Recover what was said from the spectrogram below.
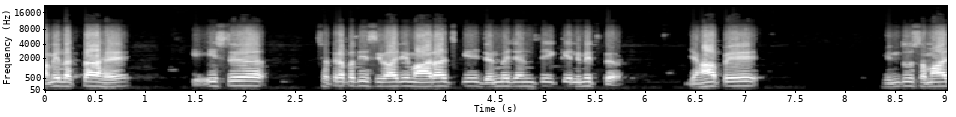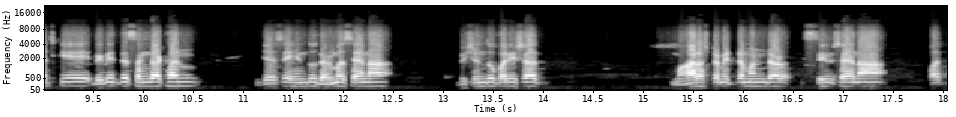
हमें लगता है कि इस छत्रपति शिवाजी महाराज की जन्म जयंती के निमित्त यहाँ पे हिंदू समाज के विविध संगठन, जैसे हिंदू धर्म सेना विश्व हिंदू परिषद, महाराष्ट्र मित्र मंडल शिवसेना और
